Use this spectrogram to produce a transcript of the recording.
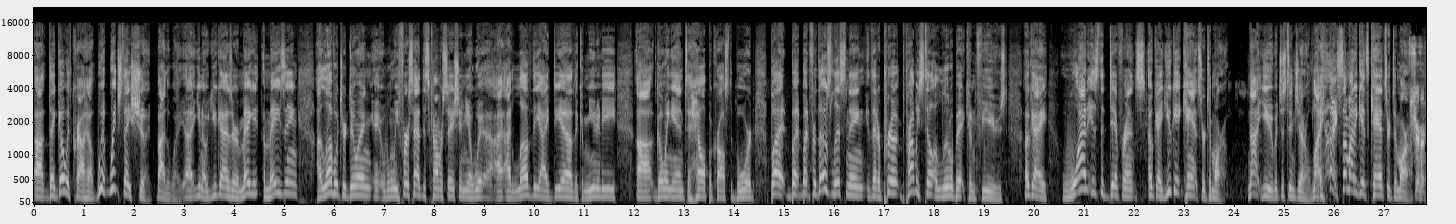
uh, they go with crowd health, which they should, by the way. Uh, you know, you guys are ama- amazing. I love what you're doing. Uh, when we first had this conversation, you know, we, I, I, love the idea, the community uh, going in to help across the board. But but but for those listening that are pr- probably still a little bit confused, okay, what is the difference? Okay, you get cancer tomorrow not you, but just in general. Like, like somebody gets cancer tomorrow. Sure.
